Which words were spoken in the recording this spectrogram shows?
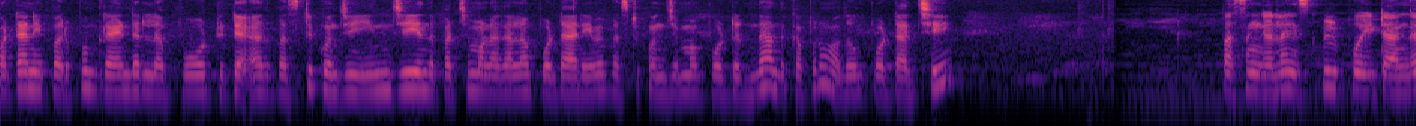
பட்டாணி பருப்பும் கிரைண்டரில் போட்டுட்டேன். அது ஃபஸ்ட்டு கொஞ்சம் இஞ்சி இந்த பச்சை மிளகாலாம் போட்டு அரையவே ஃபஸ்ட்டு கொஞ்சமாக போட்டிருந்தேன். அதுக்கப்புறம் அதுவும் போட்டாச்சு. பசங்கள்லாம் ஸ்கூல் போயிட்டாங்க.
